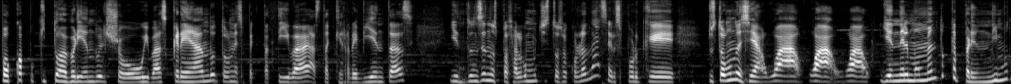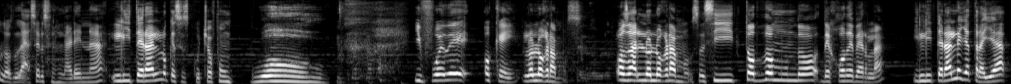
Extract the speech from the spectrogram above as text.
poco a poquito abriendo el show y vas creando toda una expectativa hasta que revientas. Y entonces nos pasó algo muy chistoso con los láseres, porque pues todo el mundo decía, wow, wow, wow. Y en el momento que prendimos los láseres en la arena, literal lo que se escuchó fue un wow. Y fue de, ok, lo logramos. O sea, lo logramos. Así todo el mundo dejó de verla. Y literal ella traía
